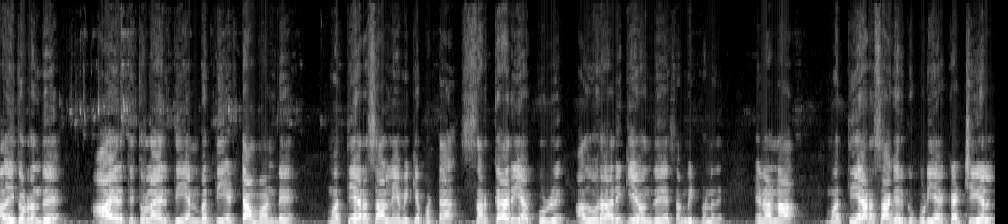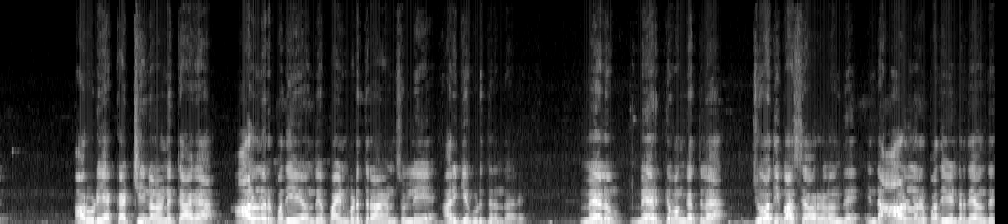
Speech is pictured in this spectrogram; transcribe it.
அதைத் தொடர்ந்து ஆயிரத்தி தொள்ளாயிரத்தி எண்பத்தி எட்டாம் ஆண்டு மத்திய அரசால் நியமிக்கப்பட்ட சர்க்காரியா குழு அது ஒரு அறிக்கையை வந்து சப்மிட் பண்ணுது. என்னென்னா மத்திய அரசாக இருக்கக்கூடிய கட்சிகள் அவருடைய கட்சி நலனுக்காக ஆளுநர் பதவியை வந்து பயன்படுத்துகிறாங்கன்னு சொல்லி அறிக்கை கொடுத்துருந்தார். மேலும் மேற்கு வங்கத்தில் ஜோதிபாசு அவர்கள் வந்து இந்த ஆளுநர் பதவின்றதே வந்து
